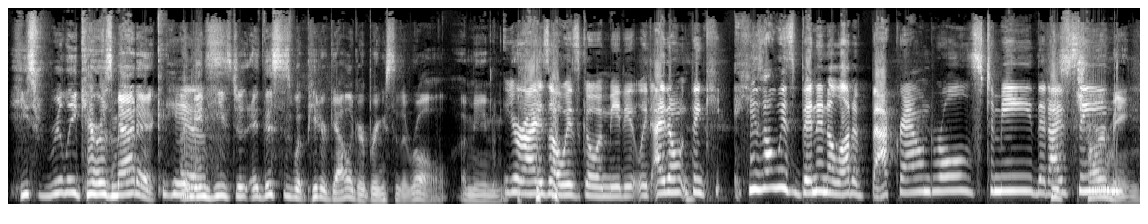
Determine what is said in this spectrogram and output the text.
he's really charismatic. He I mean, he's just this is what Peter Gallagher brings to the role. I mean, your eyes always go immediately. I don't think he, he's always been in a lot of background roles to me that I've seen. charming.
